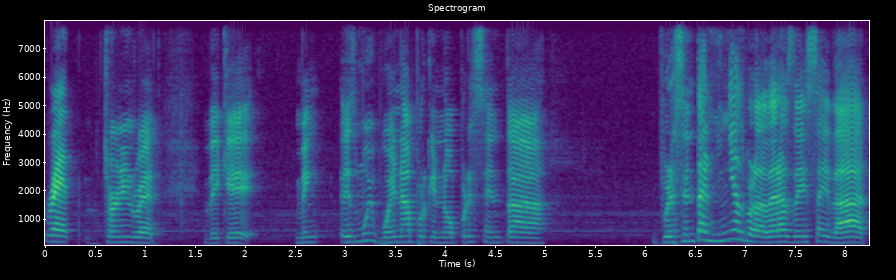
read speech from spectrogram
Red. Turning Red. De que me- es muy buena porque no presenta... Presenta niñas verdaderas de esa edad.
